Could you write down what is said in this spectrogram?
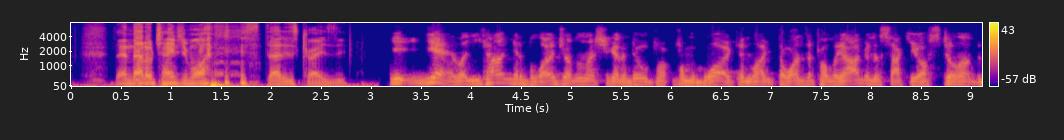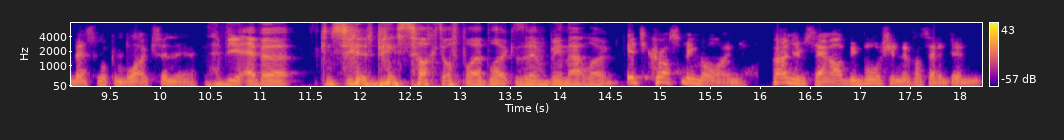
and that'll change your mind. that is crazy. Yeah, like you can't get a blowjob unless you're gonna do it from a bloke, and like the ones that probably are gonna suck you off still aren't the best looking blokes in there. Have you ever considered being sucked off by a bloke? Has it ever been that low? It's crossed me mind. Hundred percent. I'd be bullshitting if I said it didn't.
